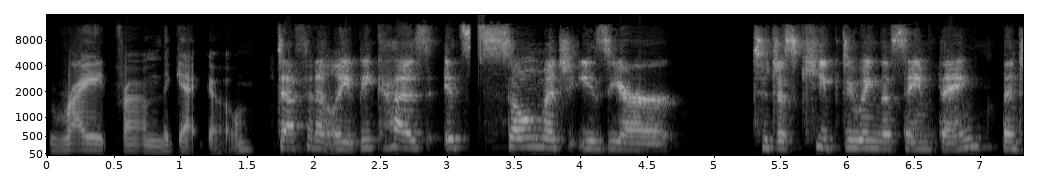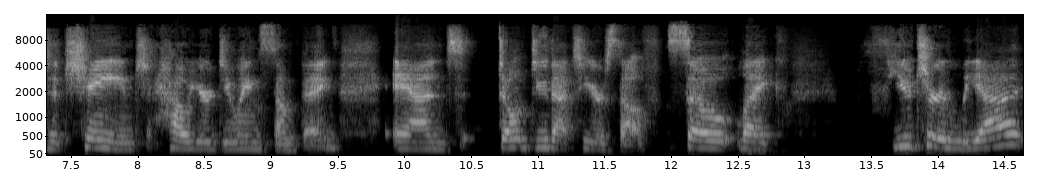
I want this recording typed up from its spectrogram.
right from the get go. Definitely, because it's so much easier to just keep doing the same thing than to change how you're doing something. And don't do that to yourself. So, like, future Leah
